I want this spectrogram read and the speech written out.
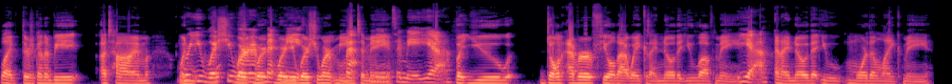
like there's going to be a time when Where you wish you where, weren't where, where you mean- wish you weren't mean to me, Mean to me, yeah, but you don't ever feel that way because I know that you love me yeah, and I know that you more than like me.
